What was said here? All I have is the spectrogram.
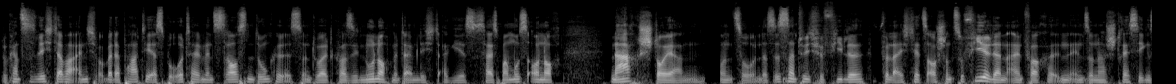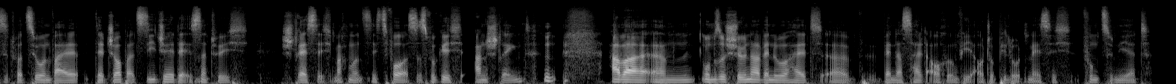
Du kannst das Licht aber eigentlich bei der Party erst beurteilen, wenn es draußen dunkel ist und du halt quasi nur noch mit deinem Licht agierst. Das heißt, man muss auch noch nachsteuern und so. Und das ist natürlich für viele vielleicht jetzt auch schon zu viel dann einfach in, in so einer stressigen Situation, weil der Job als DJ, der ist natürlich stressig, machen wir uns nichts vor. Es ist wirklich anstrengend. Aber ähm, umso schöner, wenn du halt, äh, wenn das halt auch irgendwie autopilotmäßig funktioniert.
